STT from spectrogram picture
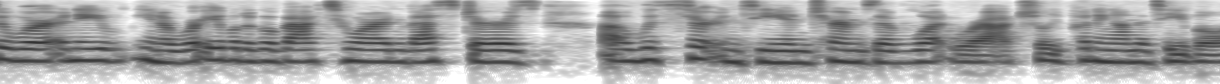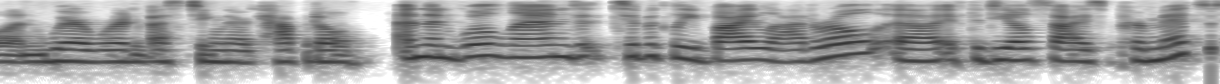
So we're, you know, we're able to go back to our investors uh, with certainty in terms of what we're actually putting on the table and where we're investing their capital. And then we'll lend typically bilateral uh, if the deal size permits,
